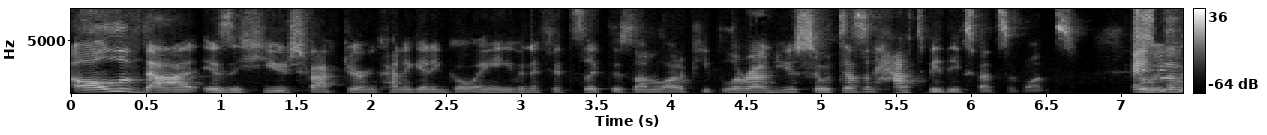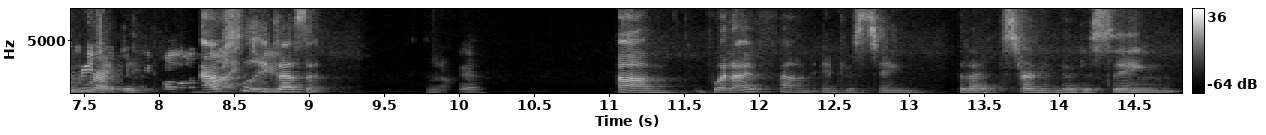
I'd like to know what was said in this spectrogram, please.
All of that is a huge factor in kind of getting going, even if it's like there's not a lot of people around you. So it doesn't have to be the expensive ones. And So, can right, it people absolutely too. doesn't. No. Yeah. Um, what I've found interesting that I've started noticing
